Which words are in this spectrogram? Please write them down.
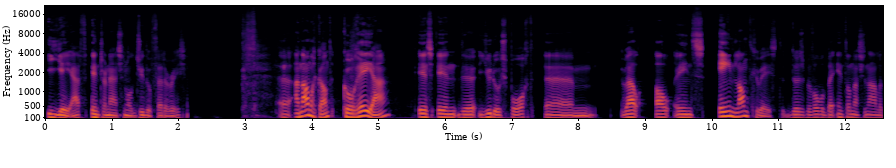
IJF, International Judo Federation. aan de andere kant, Korea is in de judo-sport um, wel al eens één land geweest. Dus bijvoorbeeld bij internationale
